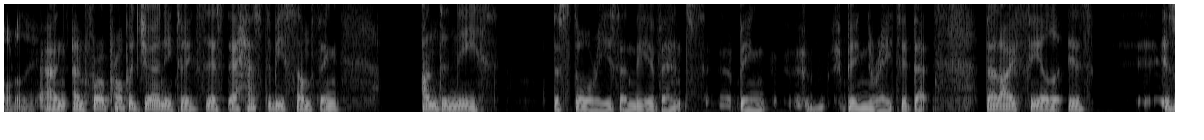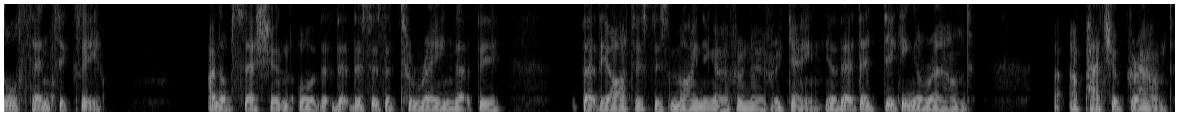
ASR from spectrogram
Totally. And and for a proper journey to exist, there has to be something underneath the stories and the events being being narrated that that I feel is is authentically an obsession, or th- th- this is the terrain that the that the artist is mining over and over again. You know, they're, they're digging around a, patch of ground.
